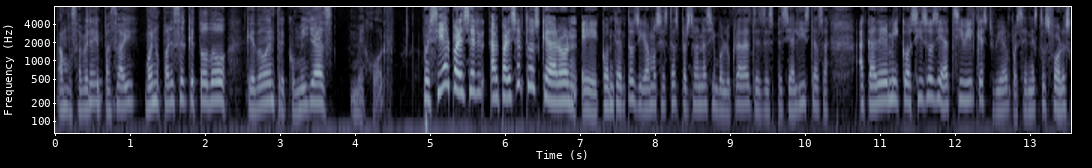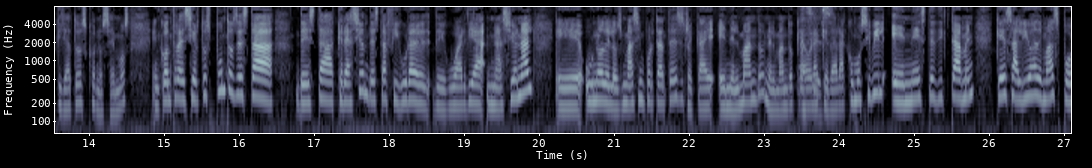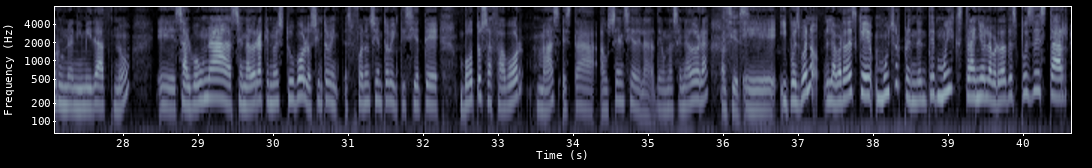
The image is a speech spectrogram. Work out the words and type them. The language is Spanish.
Vamos a ver qué pasó ahí. Bueno, parece que todo quedó, entre comillas, mejor. Pues sí, al parecer, al parecer todos quedaron eh, contentos, digamos, estas personas involucradas, desde especialistas, académicos y sociedad civil que estuvieron, pues, en estos foros que ya todos conocemos, en contra de ciertos puntos de esta, de esta creación, de esta figura de, guardia nacional. Eh, uno de los más importantes recae en el mando, en el mando que ahora quedará como civil en este dictamen que salió además por unanimidad, ¿no? Eh, salvo una senadora que no estuvo, los 120, fueron 127 votos a favor, más esta ausencia de, la, de una senadora. Así es. Eh, y pues bueno, la verdad es que muy sorprendente, muy extraño, la verdad, después de estar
